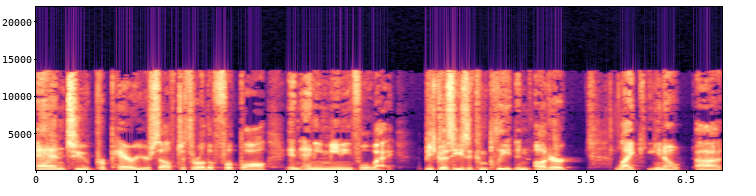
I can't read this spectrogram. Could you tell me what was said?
and to prepare yourself to throw the football in any meaningful way? Because he's a complete and utter, like, you know, uh,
